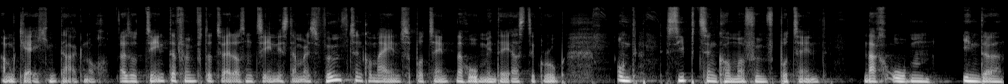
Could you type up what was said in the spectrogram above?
am gleichen Tag noch. Also 10.05.2010 ist damals 15,1% nach oben in der erste Group und 17,5% nach oben in der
